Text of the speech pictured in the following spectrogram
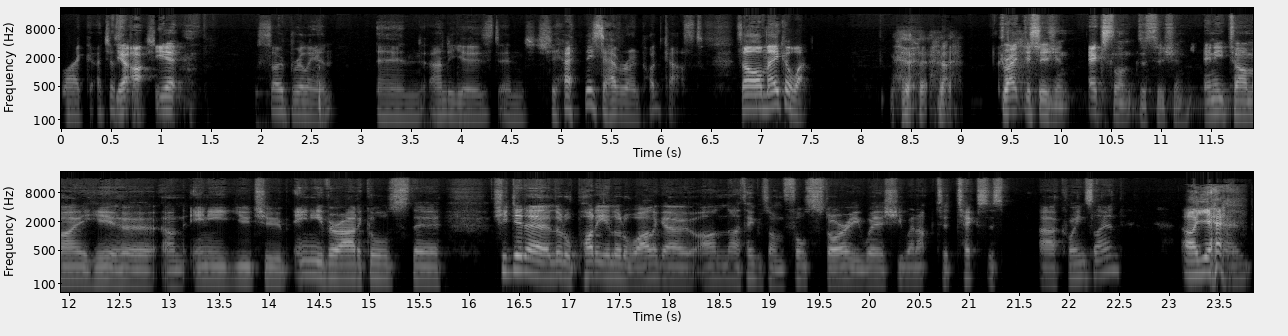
Like I just yeah, uh, yeah. so brilliant and underused, and she needs to have her own podcast. So I'll make her one. Great decision. Excellent decision. Anytime I hear her on any YouTube, any of her articles, there, she did a little potty a little while ago on, I think it was on Full Story, where she went up to Texas, uh, Queensland. Oh yeah, And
